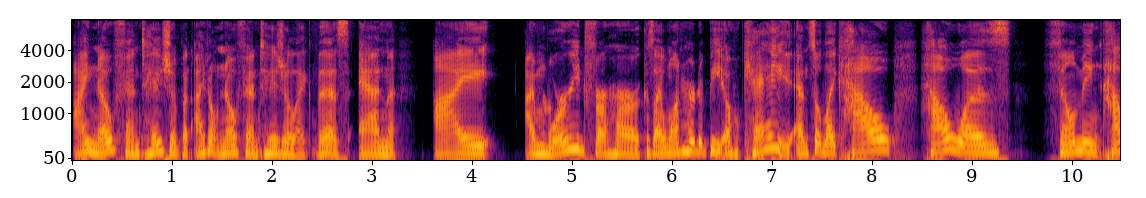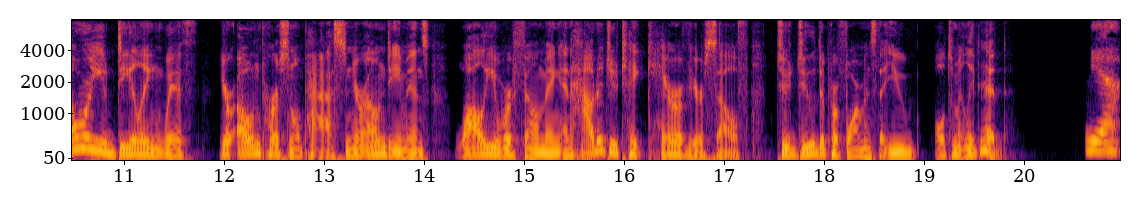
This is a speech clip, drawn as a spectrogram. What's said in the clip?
I know Fantasia but I don't know Fantasia like this. And I I'm worried for her because I want her to be okay. And so like how how was filming how were you dealing with your own personal past and your own demons while you were filming? And how did you take care of yourself to do the performance that you ultimately did? Yeah.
